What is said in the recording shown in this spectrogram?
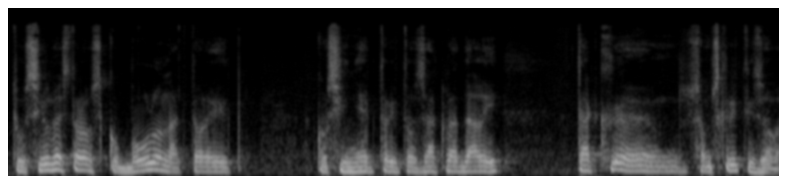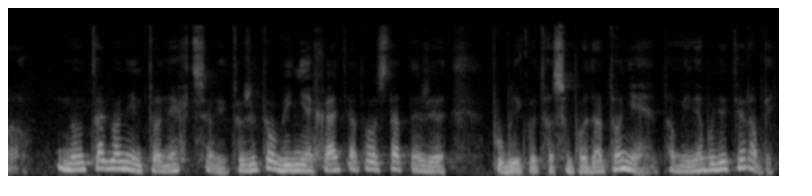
tú silvestrovskú bulu, na ktorej ako si niektorí to zakladali, tak e, som skritizoval. No tak oni to nechceli. To, že to vynechať a to ostatné, že publiku, to som povedal, to nie, to mi nebudete robiť.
